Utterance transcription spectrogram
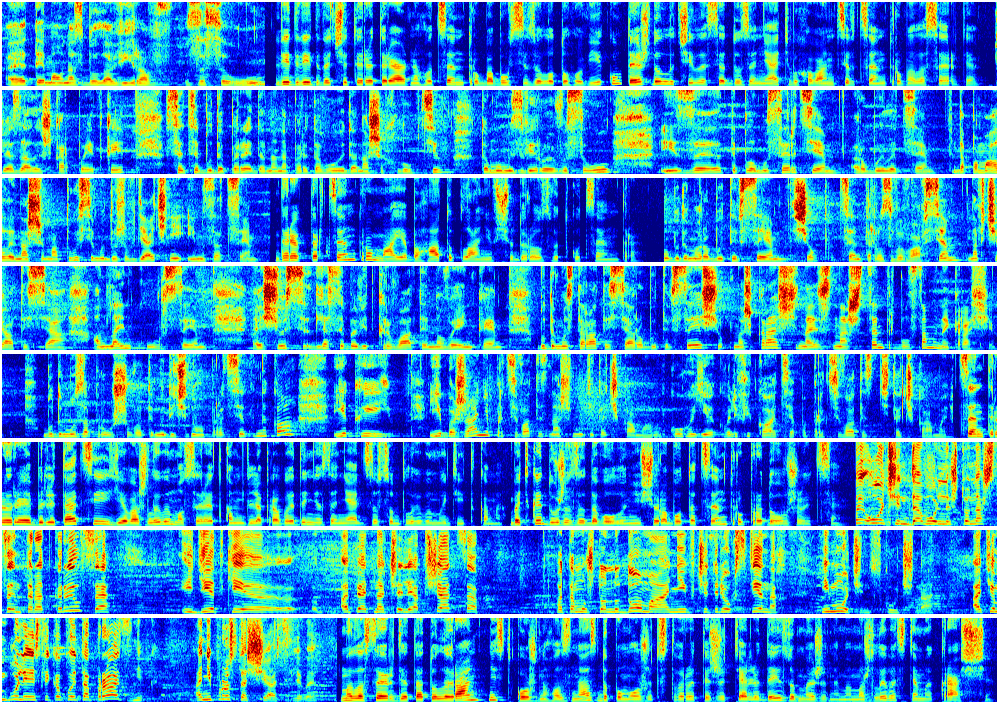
Е, Тема у нас була віра в ЗСУ. Відвідувачі територіального центру бабусі золотого віку теж долучилися до занять вихованців центру милосердя. В'язали шкарпетки. Все це буде передано на передову до наших хлопців. Тому ми з вірою в ВСУ і з теплом у серці робили це. Допомагали нашим матусі. Ми дуже вдячні їм за це. Директор центру має багато планів щодо розвитку центра. Ми будемо робити все, щоб центр розвивався, навчатися, онлайн-курси, е, щось для себе відкривати новеньке. Будемо старатися робити все, щоб наш кращий, наш, центр був саме найкращий Будемо запрошувати медичного працівника, який є бажання працювати з нашими діточками, у кого є кваліфікація попрацювати з діточками. Центри реабілітації є важливим осередком для проведення занять з особливими дітками. Батьки дуже задоволені, що робота центру продовжується. Мы очень довольны, что наш центр открылся, и детки э, опять начали общаться, потому что ну, дома они в четырех стенах, им очень скучно. А тем более, если какой-то праздник, они просто щасливі. Милосердя та толерантність кожного з нас допоможуть створити життя людей з обмеженими можливостями краще.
